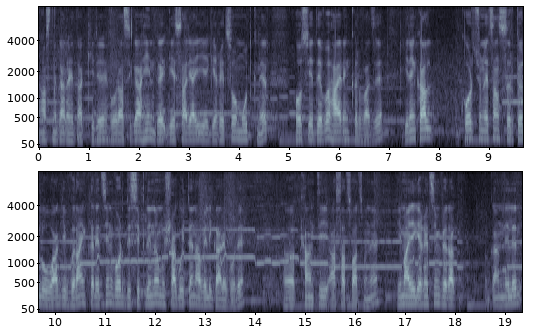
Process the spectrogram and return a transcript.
ասնգարը հետաքրիր է, որ ասիգա հին Գեսարիայի եկեղեցու մուտքն էր, հոս յետևը հայերեն կրված է, իրենք ալ կորչ ունեցան սրբելու ուագի վրայն կրեցին, որ դիսիպլինը մշակույթեն ավելի կարևոր է, քանտի ասացված մնե։ Հիմա եկեղեցին վերականնել են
